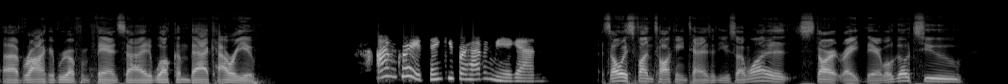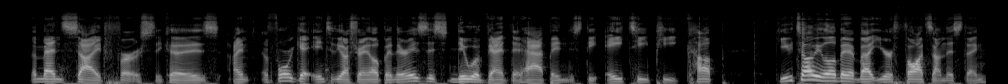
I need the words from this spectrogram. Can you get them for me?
uh, Veronica Brewer from FanSided. Welcome back. How are you? I'm great. Thank you for having me again. It's always fun talking tennis with you. So I want to start right there. We'll go to the men's side first because I, before we get into the Australian Open, there is this new event that happens, the ATP Cup. Can you tell me a little bit about your thoughts on this thing?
